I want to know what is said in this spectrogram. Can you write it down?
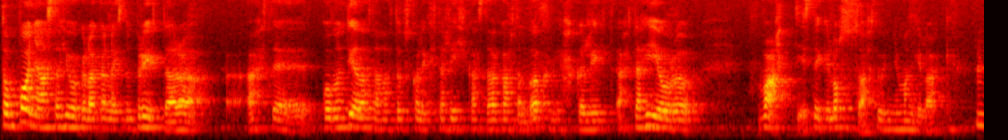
ton ponjasta hiukalla kannista brytää että kun mä tiedän, että uskallikta lihkasta kahtan kakvihkalit, että hioro vahti, sitten eikä lossa tunni mangilaakki. Mm.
